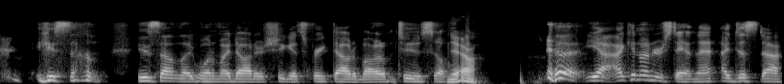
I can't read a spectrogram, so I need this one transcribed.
you sound you sound like one of my daughters. She gets freaked out about them too. So yeah, yeah, I can understand that. I just uh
